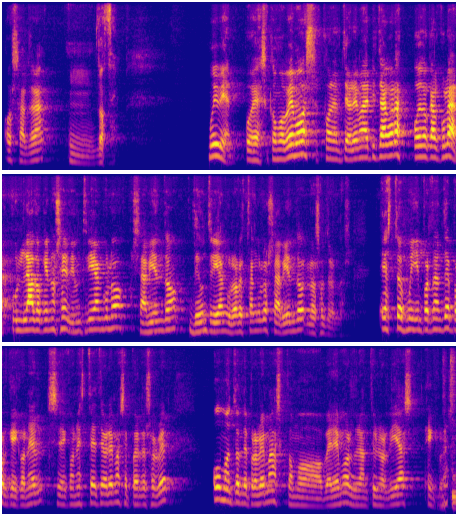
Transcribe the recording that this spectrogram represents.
os saldrá 12. Mm, Muy bien, pues como vemos, con el teorema de Pitágoras puedo calcular un lado que no sé de un triángulo sabiendo, de un triángulo rectángulo sabiendo los otros dos. Esto es muy importante porque con, él, con este teorema se puede resolver un montón de problemas como veremos durante unos días en clase.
